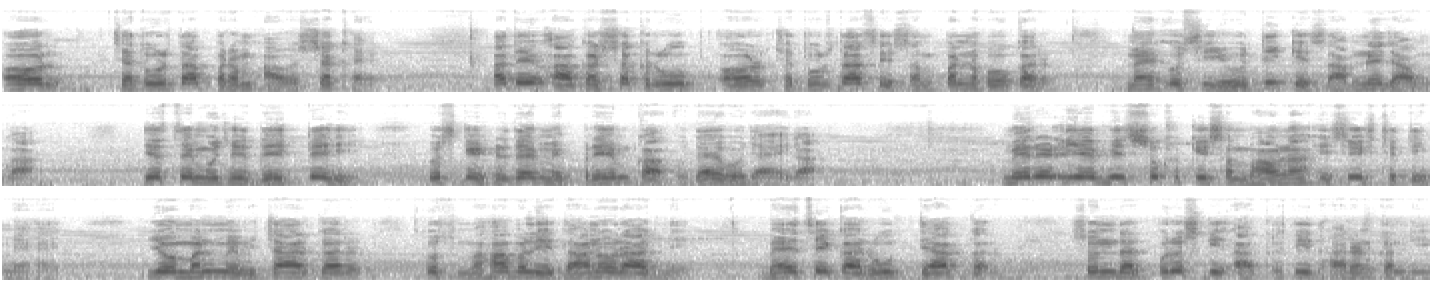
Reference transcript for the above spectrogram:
और चतुरता परम आवश्यक है। अतएव आकर्षक रूप और चतुरता से संपन्न होकर मैं उस युवती के सामने जाऊँगा, जिससे मुझे देखते ही उसके हृदय में प्रेम का उदय हो जाएगा। मेरे लिए भी सुख की संभावना इसी स्थिति में है। जो मन में विचार कर उस महाबली दानवराज ने भैसे का रूप त्याग कर सुंदर पुरुष की आकृति धारण कर ली।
